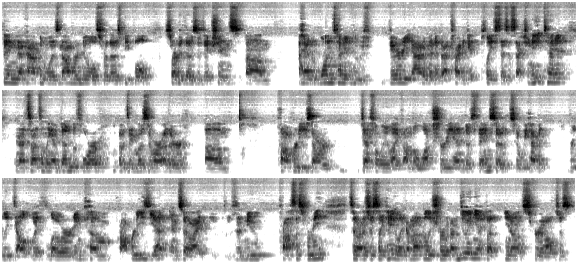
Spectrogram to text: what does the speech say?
thing that happened was non renewals for those people, started those evictions. Um, I had one tenant who was very adamant about trying to get placed as a Section 8 tenant, and that's not something I've done before. I would say most of our other um, properties are definitely like on the luxury end of things. So, so we haven't really dealt with lower income properties yet. And so I, it was a new process for me. So I was just like, hey, like I'm not really sure what I'm doing yet, but you know, screw it. I'll just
